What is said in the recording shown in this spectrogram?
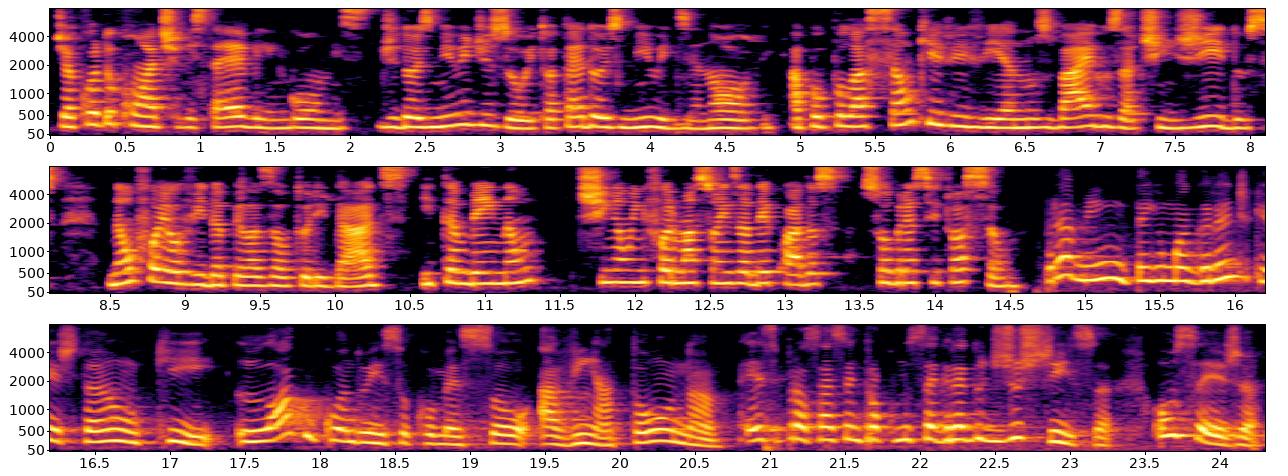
De acordo com a ativista Evelyn Gomes, de 2018 até 2019, a população que vivia nos bairros atingidos não foi ouvida pelas autoridades e também não tinham informações adequadas sobre a situação. Para mim, tem uma grande questão que, logo quando isso começou a vir à tona, esse processo entrou como segredo de justiça. Ou seja,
